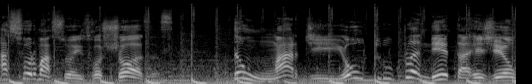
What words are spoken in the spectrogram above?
as formações rochosas, dão um ar de outro planeta à região.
